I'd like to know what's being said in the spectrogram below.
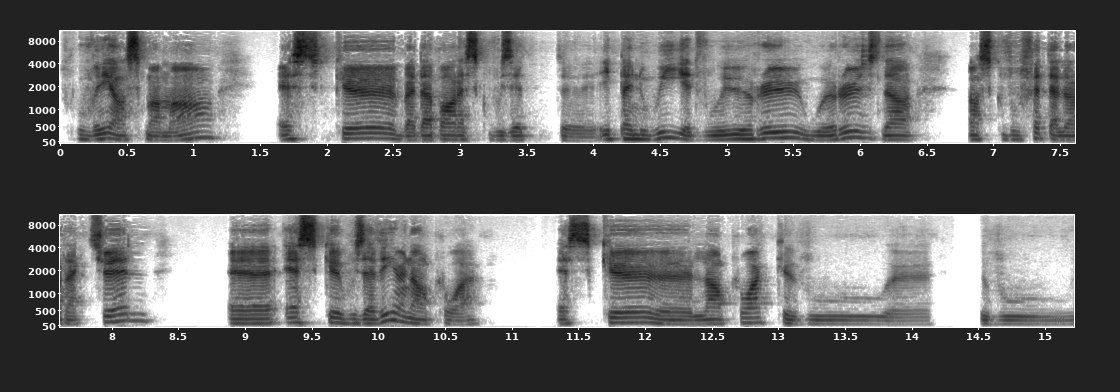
trouvez en ce moment. Est-ce que, ben d'abord, est-ce que vous êtes euh, épanoui? Êtes-vous heureux ou heureuse dans, dans, ce que vous faites à l'heure actuelle? Euh, est-ce que vous avez un emploi? Est-ce que l'emploi que vous, que vous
